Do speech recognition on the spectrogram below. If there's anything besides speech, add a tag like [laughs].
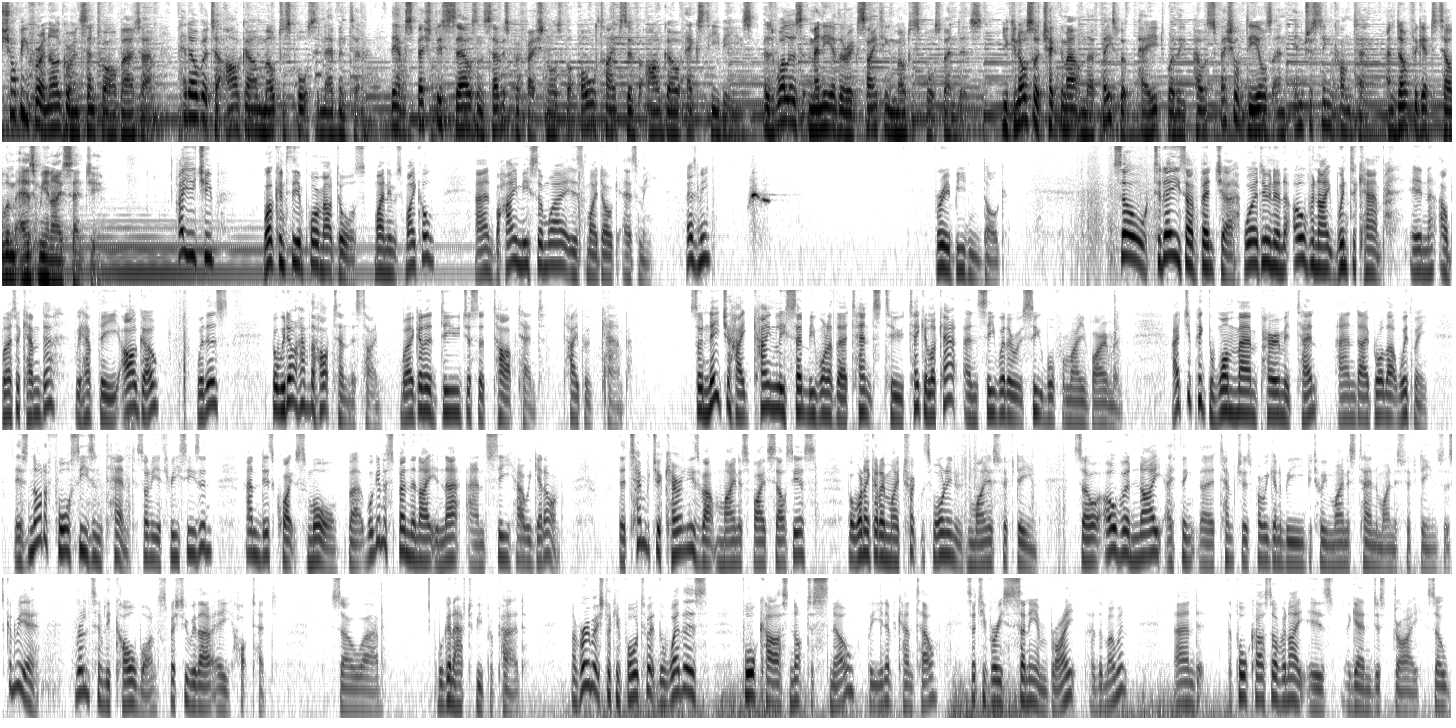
shopping for an Argo in central Alberta, head over to Argyle Motorsports in Edmonton. They have specialist sales and service professionals for all types of Argo XTVs, as well as many other exciting motorsports vendors. You can also check them out on their Facebook page where they post special deals and interesting content. And don't forget to tell them Esme and I sent you. Hi YouTube! Welcome to the Emporium Outdoors. My name is Michael, and behind me somewhere is my dog Esme. Esme! Very obedient dog. So today's adventure, we're doing an overnight winter camp in Alberta, Canada. We have the Argo with us, but we don't have the hot tent this time. We're to do just a tarp tent type of camp. So Naturehike kindly sent me one of their tents to take a look at and see whether it was suitable for my environment. I actually picked the one-man pyramid tent and I brought that with me. It's not a four-season tent, it's only a three-season and it is quite small, but we're going to spend the night in that and see how we get on. The temperature currently is about minus 5 Celsius, but when I got in my truck this morning it was minus 15. So overnight I think the temperature is probably going to be between minus 10 and minus 15. So it's going to be a relatively cold one, especially without a hot tent. So uh, we're going to have to be prepared. I'm very much looking forward to it. The weather's forecast not to snow, but you never can tell. It's actually very sunny and bright at the moment. And the forecast overnight is, again, just dry. So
